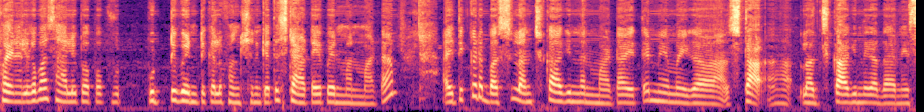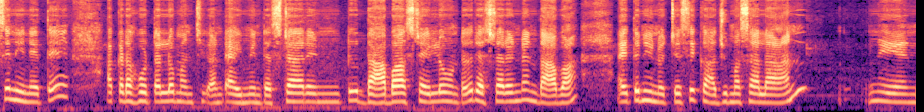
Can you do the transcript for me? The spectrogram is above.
ఫైనల్గా మా సాలిపాప పుట్టి వెంట్రుకల ఫంక్షన్కి అయితే స్టార్ట్ అయిపోయాం అనమాట అయితే ఇక్కడ బస్సు లంచ్ కాగిందనమాట అయితే మేము ఇక స్టా లంచ్ కాగింది కదా అనేసి నేనైతే అక్కడ హోటల్లో మంచిగా అంటే ఐ మీన్ రెస్టారెంట్ డాబా స్టైల్లో ఉంటుంది. రెస్టారెంట్ అండ్ డాబా. అయితే నేను వచ్చేసి కాజు మసాలా అని నేను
